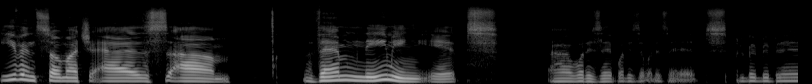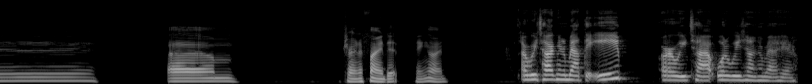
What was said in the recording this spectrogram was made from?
even so much as um, them naming it. Uh, what is it? What is it? What is it? Um, trying to find it. Hang on. Are we talking about the ape? Or are we ta- what are we talking about here?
